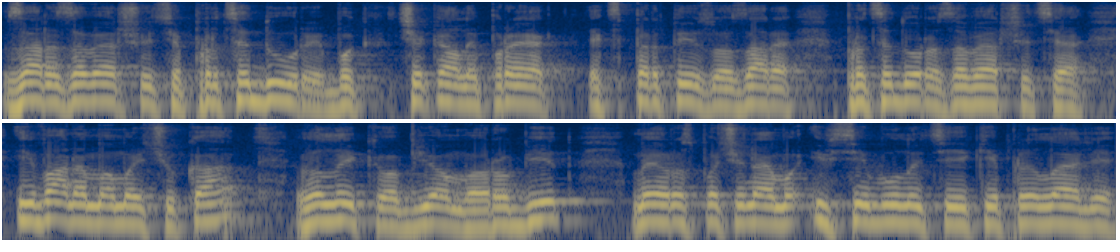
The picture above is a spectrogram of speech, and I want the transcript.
зараз завершуються процедури, бо чекали проект експертизу. А зараз процедура завершиться Івана Мамайчука, великий об'єм робіт. Ми розпочинаємо і всі вулиці, які прилеглі,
